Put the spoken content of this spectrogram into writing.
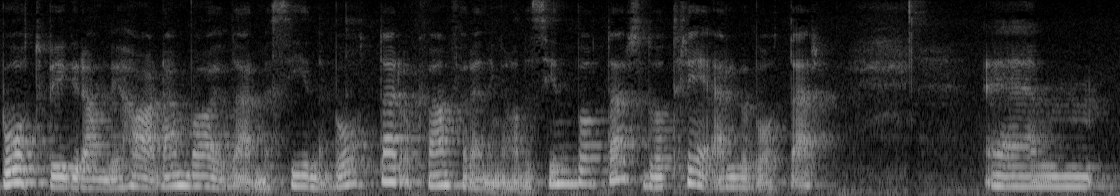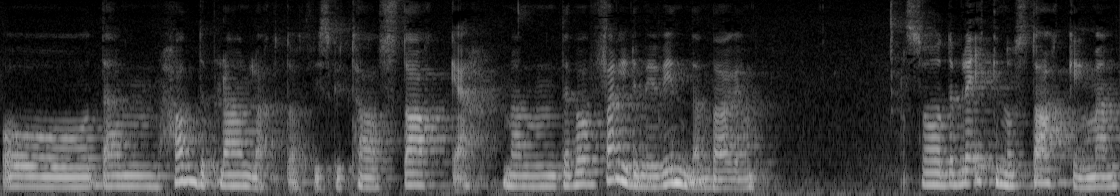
båtbyggerne vi har, de var jo der med sine båter, og Kvenforeninga hadde sin båt der, så det var tre elvebåter. Um, og de hadde planlagt at vi skulle ta stake, men det var veldig mye vind den dagen. Så det ble ikke noe staking, men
